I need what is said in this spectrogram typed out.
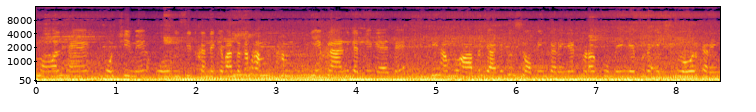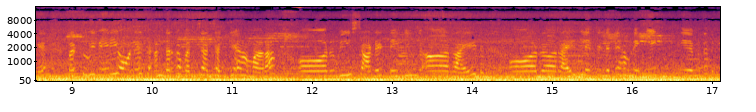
मॉल है कोची में, वो विज़िट करने के बाद मतलब हम हम ये प्लान करके गए थे कि हम वहाँ पे जाके कुछ शॉपिंग करेंगे, थोड़ा घूमेंगे, पूरा एक्सप्लोर करेंगे। But to be very honest अंदर का बच्चा जग गया हमारा और वी स्टार्टेड टेकिंग राइड और uh, राइड लेते लेते हमने एक मतलब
